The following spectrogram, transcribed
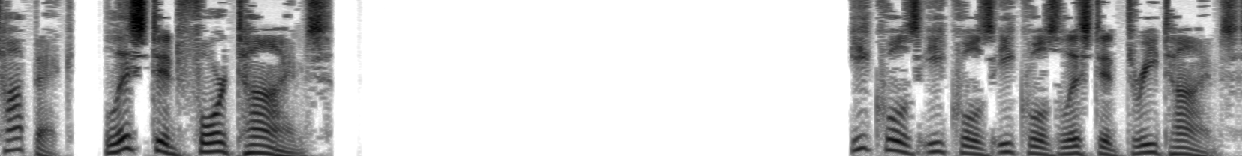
Topic Listed 4 times. equals equals equals listed 3 times.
